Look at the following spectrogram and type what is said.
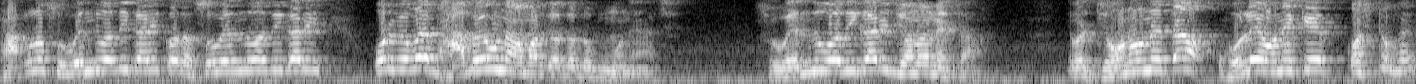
থাকল শুভেন্দু অধিকারী কথা। শুভেন্দু অধিকারী, ওর ব্যাপারে ভাবেও না আমার যতটুকু মনে আছে। শুভেন্দু অধিকারী জননেতা। এবার জননেতা হলে অনেকের কষ্ট হয়।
